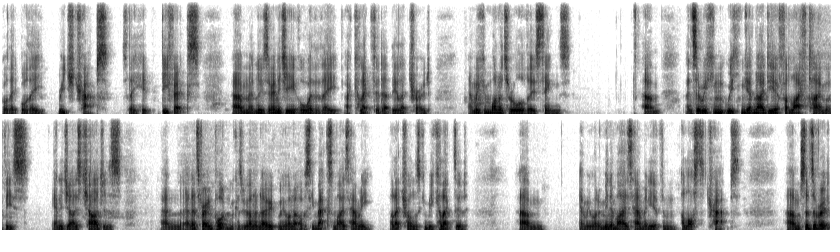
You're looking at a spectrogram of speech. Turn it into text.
or they or they reach traps, so they hit defects um, and lose their energy, or whether they are collected at the electrode, and we can monitor all of those things. Um, and so we can we can get an idea for lifetime of these energized charges, and and that's very important because we want to know we want to obviously maximize how many electrons can be collected, um, and we want to minimize how many of them are lost to traps. Um, so it's a very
